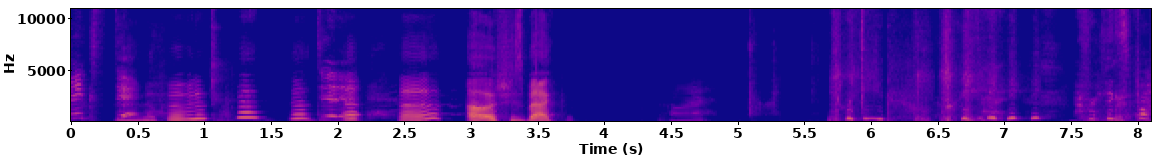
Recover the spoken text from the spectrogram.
fixed it. Did it. Oh, she's back. Everything's fine.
